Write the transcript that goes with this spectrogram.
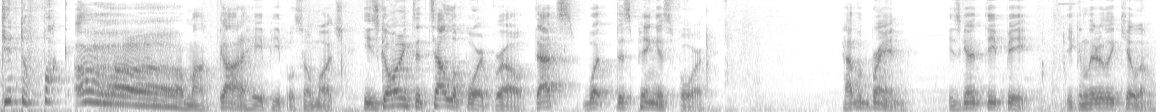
Get the fuck! Oh my god, I hate people so much. He's going to teleport, bro. That's what this ping is for. Have a brain. He's gonna TP. You can literally kill him.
